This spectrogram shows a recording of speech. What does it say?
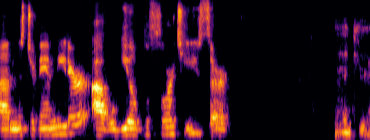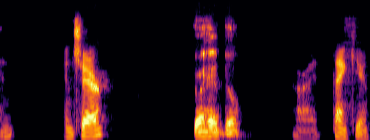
um, Mr. Van Meter, I will yield the floor to you, sir. Thank you. And Chair? Go ahead, Bill. All right, thank you.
